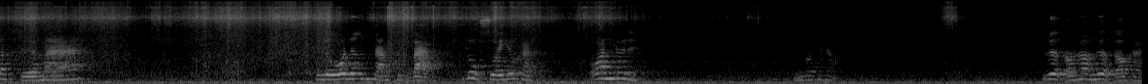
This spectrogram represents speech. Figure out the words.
มะเขือมากิโลหนึ่งสามสิบบาท ลูกสวยอยู่ค่ะ อ้อนด้วยเนี่ยเห็นบ่พี่น้องเลือกเอานาะเลือกเอาค่ะ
